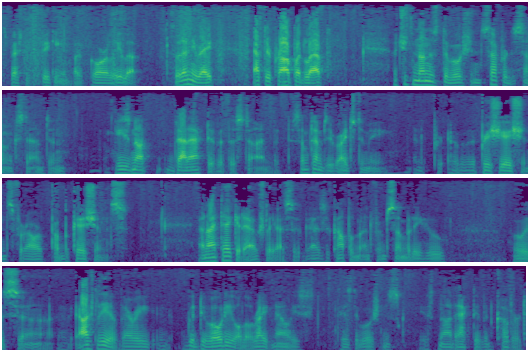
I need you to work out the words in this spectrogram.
especially speaking about Gaur Leela. So at any rate, after Prabhupada left, Achutananda's devotion suffered to some extent, and he's not that active at this time, but sometimes he writes to me with appreciations for our publications. And I take it actually as a, as a compliment from somebody who who is uh, actually a very good devotee, although right now he's, his devotion is, is not active and covered.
